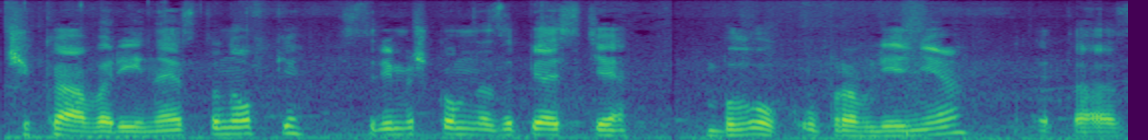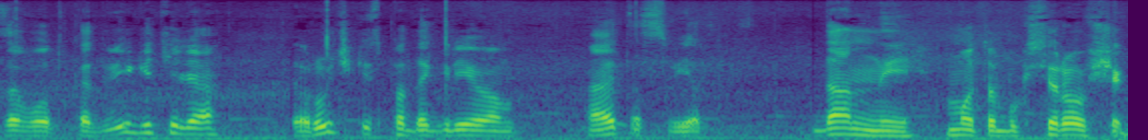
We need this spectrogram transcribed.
ЧК аварийной остановки с ремешком на запястье, блок управления, это заводка двигателя, ручки с подогревом, а это свет. Данный мотобуксировщик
